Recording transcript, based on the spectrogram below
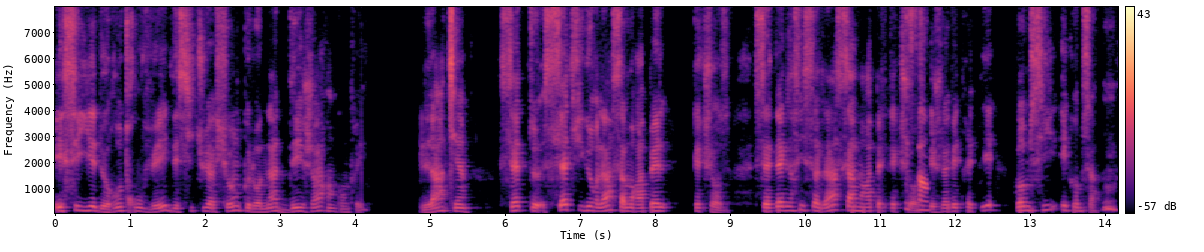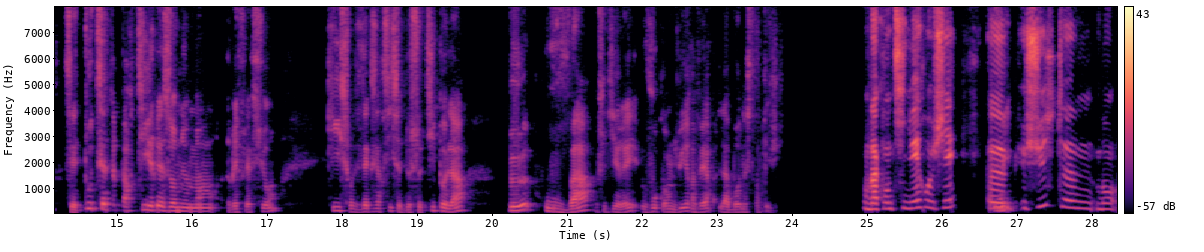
essayer de retrouver des situations que l'on a déjà rencontrées. Là, tiens, cette cette figure-là, ça me rappelle quelque chose. Cet exercice-là, ça me rappelle quelque chose ça. et je l'avais traité comme ci et comme ça. Mmh. C'est toute cette partie raisonnement, réflexion qui, sur des exercices de ce type-là, peut ou va, je dirais, vous conduire vers la bonne stratégie. On va continuer Roger? Juste, bon,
